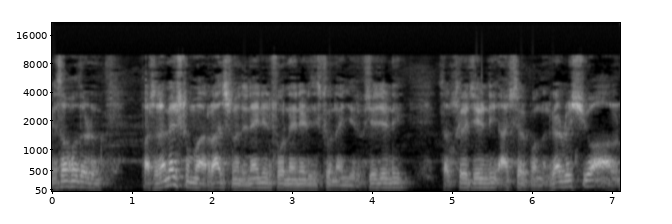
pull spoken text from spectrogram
మీ సహోదరుడు first Ramesh Kumar Rajahmundry nine eight four nine eight six four nine zero. చేయండి. సబ్స్క్రైబ్ చేయండి. ఆశ్చర్య పొందండి. God bless you all.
